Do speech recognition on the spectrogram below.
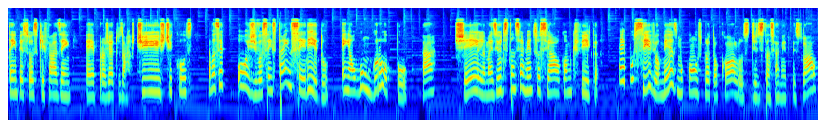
tem pessoas que fazem é, projetos artísticos. É você hoje você está inserido em algum grupo, tá? Sheila, mas e o distanciamento social, como que fica? É possível, mesmo com os protocolos de distanciamento pessoal,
